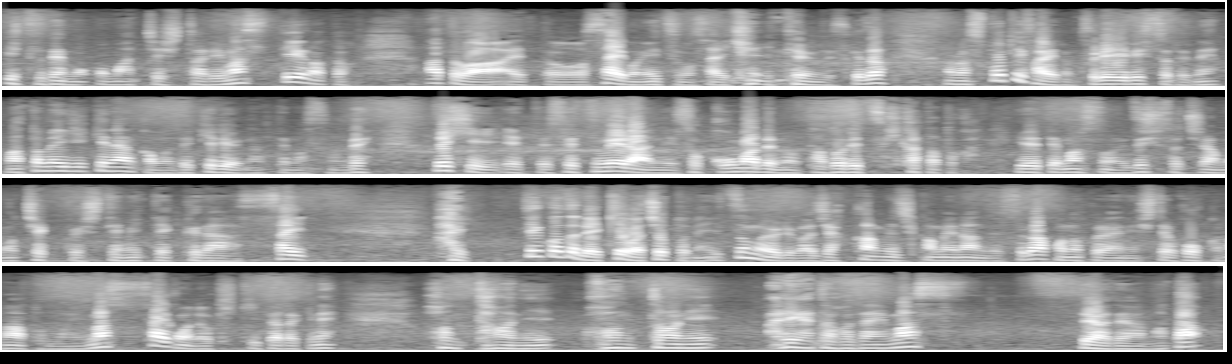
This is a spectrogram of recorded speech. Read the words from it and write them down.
いつでもお待ちしておりますっていうのとあとは、えっと、最後にいつも最近言ってるんですけどあの Spotify のプレイリストでねまとめ聞きなんかもできるようになってますのでぜひ、えっと、説明欄にそこまでのたどり着き方とか入れてますのでぜひそちらもチェックしてみてください。はい。ということで今日はちょっとねいつもよりは若干短めなんですがこのくらいにしておこうかなと思います。最後までお聴きいただきね本当に本当にありがとうございます。ではではまた。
